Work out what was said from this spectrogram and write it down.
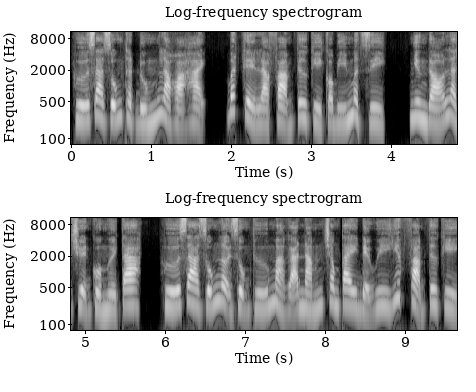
hứa Gia Dũng thật đúng là hỏa hại, bất kể là Phạm Tư Kỳ có bí mật gì, nhưng đó là chuyện của người ta, hứa ra Dũng lợi dụng thứ mà gã nắm trong tay để uy hiếp Phạm Tư Kỳ,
